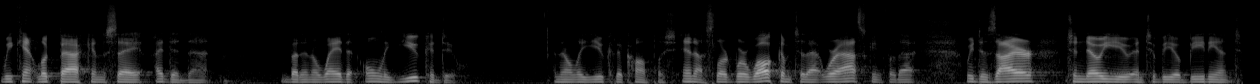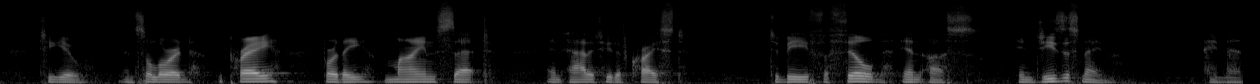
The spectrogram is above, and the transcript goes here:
we can't look back and say, I did that but in a way that only you could do and only you could accomplish in us. Lord, we're welcome to that. We're asking for that. We desire to know you and to be obedient to you. And so, Lord, we pray for the mindset and attitude of Christ to be fulfilled in us. In Jesus' name, amen.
